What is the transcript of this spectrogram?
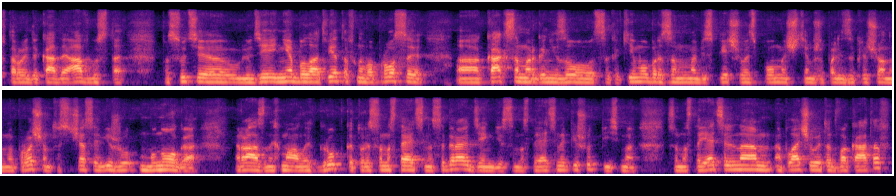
второй декады августа, по сути, у людей не было ответов на вопросы, как самоорганизовываться, каким образом обеспечивать помощь тем же политзаключенным и прочим, то сейчас я вижу много разных малых групп, которые самостоятельно собирают деньги, самостоятельно пишут письма, самостоятельно оплачивают адвокатов,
